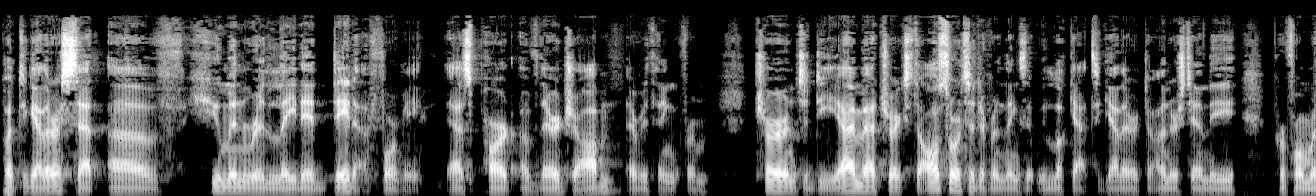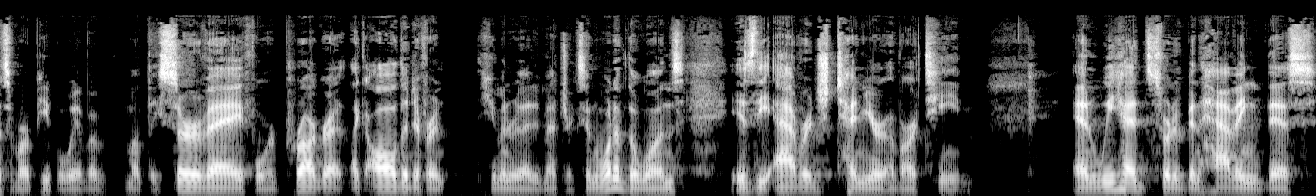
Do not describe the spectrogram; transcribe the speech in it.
put together a set of human related data for me as part of their job everything from churn to dei metrics to all sorts of different things that we look at together to understand the performance of our people. We have a monthly survey forward progress like all the different human related metrics. And one of the ones is the average tenure of our team. And we had sort of been having this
